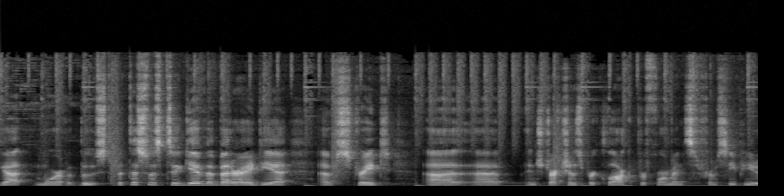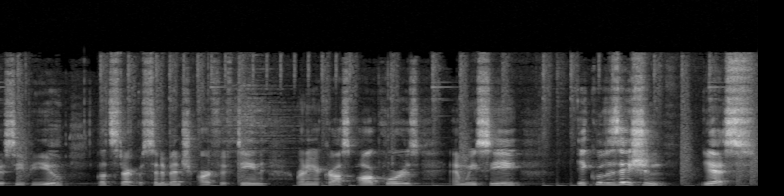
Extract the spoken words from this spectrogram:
got more of a boost. But this was to give a better idea of straight uh, uh, instructions per clock performance from CPU to CPU. Let's start with Cinebench R15 running across all cores, and we see equalization. Yes,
